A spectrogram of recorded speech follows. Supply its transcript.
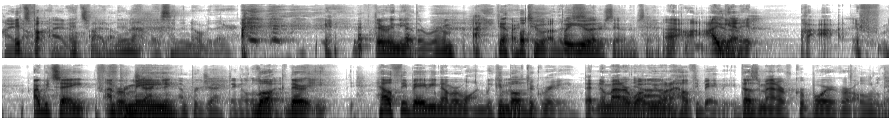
I it's fine. I know, it's I fine. know. They're not listening over there. They're in the other room. I know, two others. But you understand what I'm saying. I, I- I get know. it. I, I- if- I would say I'm for projecting. me, I'm projecting a little look, bit. there, healthy baby number one. We can Mm-hmm. both agree that no matter what, we want a healthy baby. It doesn't matter if we're boy or girl. Totally.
